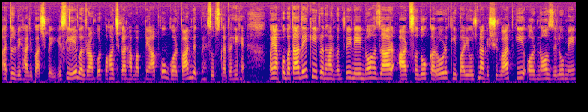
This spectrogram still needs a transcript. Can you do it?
अटल बिहारी वाजपेयी। इसलिए बलरामपुर पहुंचकर हम अपने आप को गौरवान्वित महसूस कर रहे हैं। वहीं आपको बता दें कि प्रधानमंत्री ने 9,802 करोड़ की परियोजना की शुरुआत की और नौ जिलों में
